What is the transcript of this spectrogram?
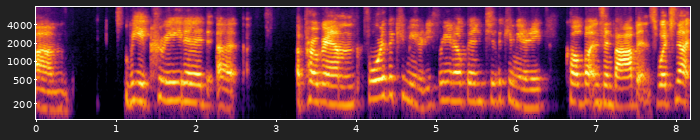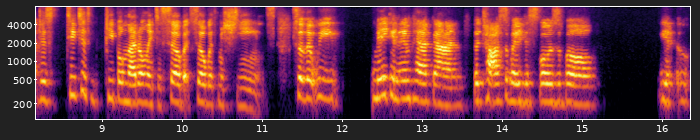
um, we created a, a program for the community, free and open to the community, called Buttons and Bobbins, which not just teaches people not only to sew, but sew with machines, so that we make an impact on the toss away disposable, you know,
